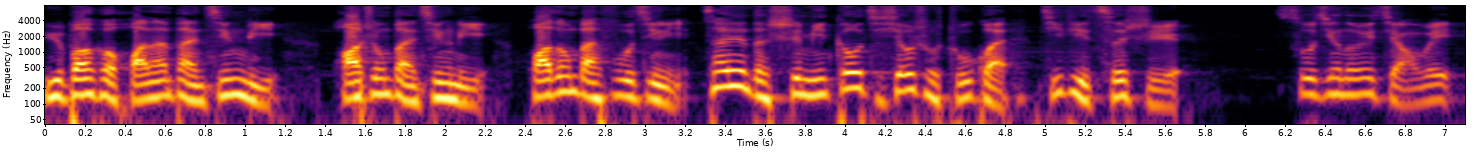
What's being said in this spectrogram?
与包括华南办经理、华中办经理、华东办副经理在内的十名高级销售主管集体辞职。苏京东与蒋薇、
